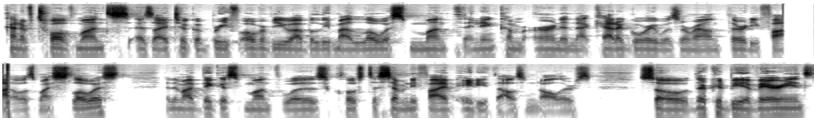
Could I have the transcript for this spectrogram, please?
kind of 12 months, as I took a brief overview, I believe my lowest month in income earned in that category was around 35. That was my slowest and then my biggest month was close to seventy-five, eighty thousand dollars. So there could be a variance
